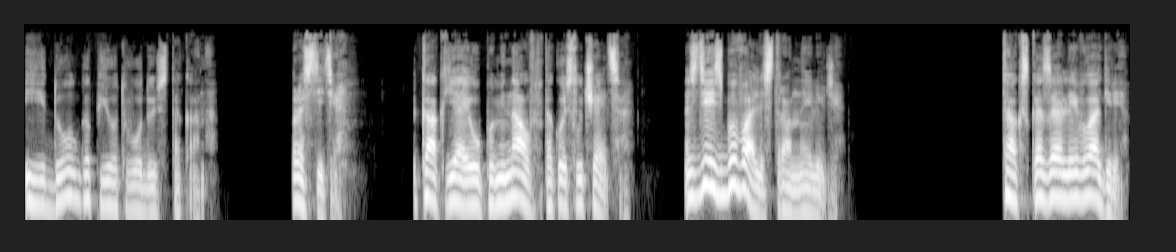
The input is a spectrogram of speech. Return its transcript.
и долго пьет воду из стакана. «Простите». Как я и упоминал, такое случается. Здесь бывали странные люди. Так сказали и в лагере.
